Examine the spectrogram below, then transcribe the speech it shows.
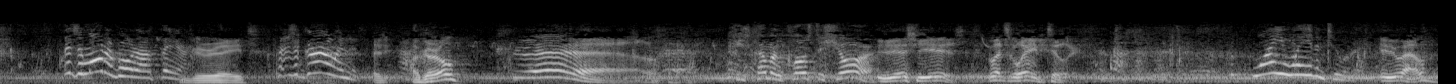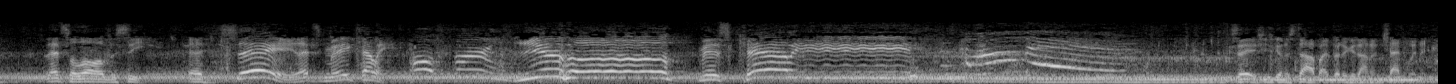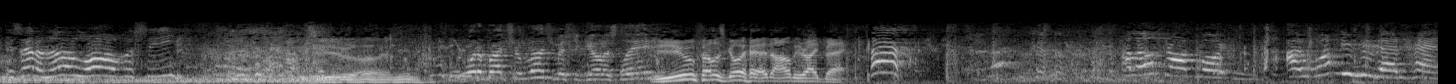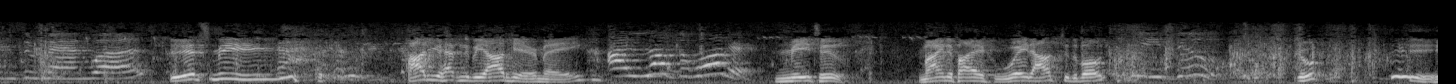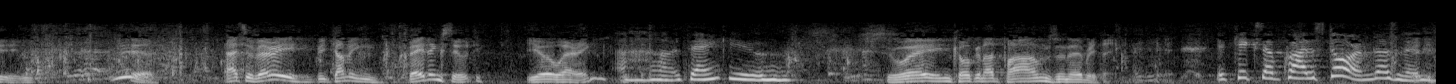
there's a motorboat out there. Great. There's a girl in it. A girl? Well, She's coming close to shore. yes, she is. Let's wave to her. Why are you waving to her? Well, that's the law of the sea. Uh, say, that's May Kelly. Oh, fine. Yoo-hoo! Miss Kelly! Hello there. Say, she's going to stop. I'd better get down and chat with her. Is that another law of the sea? You, What about your lunch, Mr. Gildersleeve? you fellas go ahead. I'll be right back. Hello, Throckmorton. I wondered who that handsome man was. It's me. How do you happen to be out here, May? I love the water. Me too. Mind if I wade out to the boat? Please do. Oop. yeah. That's a very becoming bathing suit you're wearing. Oh, thank you. Swaying coconut palms and everything. It kicks up quite a storm, doesn't it?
